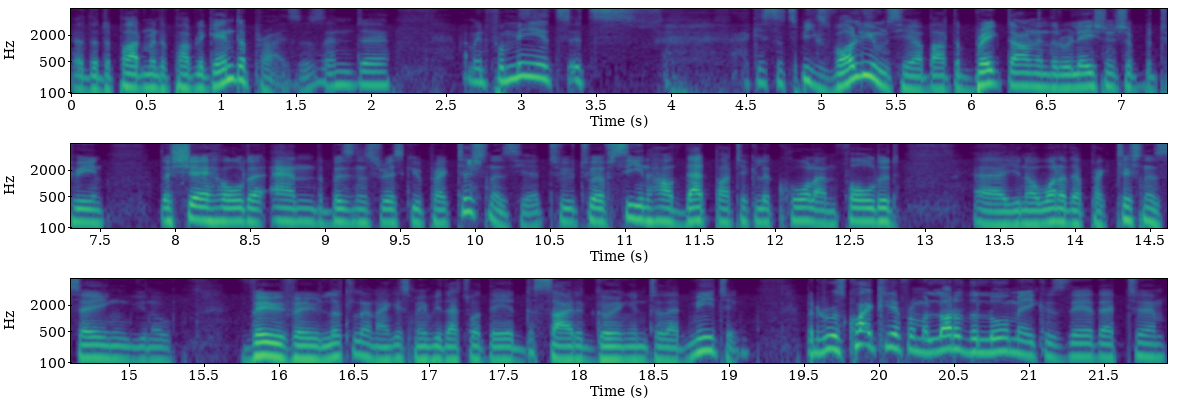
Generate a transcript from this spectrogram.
uh, the Department of Public Enterprises. And uh, I mean, for me, it's it's I guess it speaks volumes here about the breakdown in the relationship between the shareholder and the business rescue practitioners here. To to have seen how that particular call unfolded, uh, you know, one of the practitioners saying, you know, very very little, and I guess maybe that's what they had decided going into that meeting. But it was quite clear from a lot of the lawmakers there that. Um,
